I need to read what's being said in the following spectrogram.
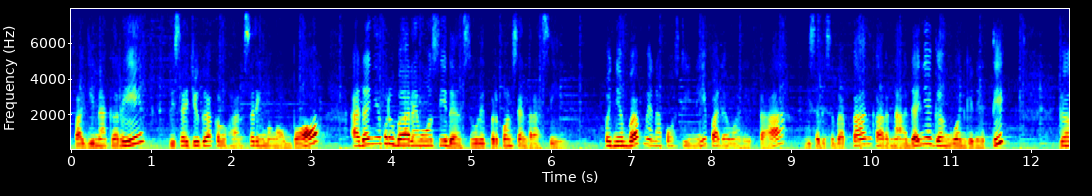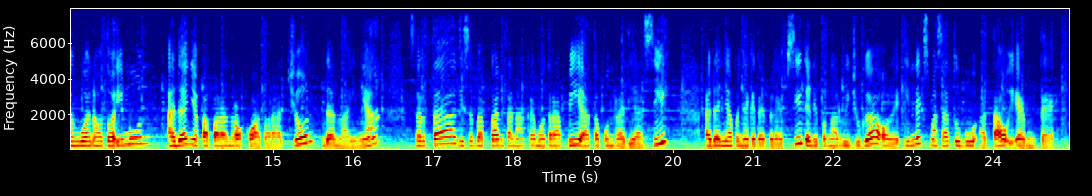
vagina kering, bisa juga keluhan sering mengompol, adanya perubahan emosi dan sulit berkonsentrasi. Penyebab menopause dini pada wanita bisa disebabkan karena adanya gangguan genetik, gangguan autoimun, adanya paparan rokok atau racun, dan lainnya, serta disebabkan karena kemoterapi ataupun radiasi, adanya penyakit epilepsi dan dipengaruhi juga oleh indeks massa tubuh atau IMT.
